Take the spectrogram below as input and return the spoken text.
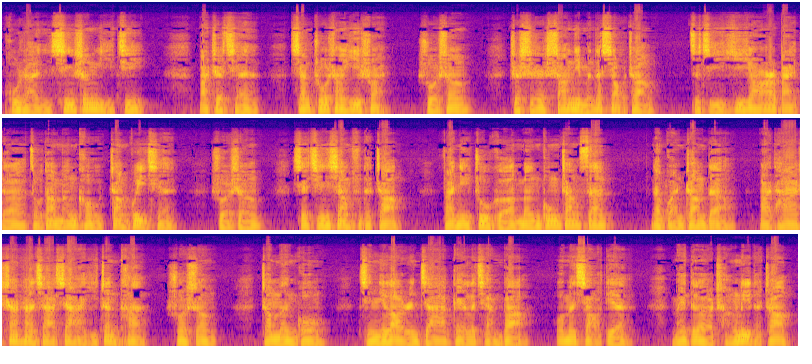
忽然心生一计，把这钱向桌上一甩，说声：“这是赏你们的小账。”自己一摇二摆地走到门口账柜前，说声：“写金相府的账。”烦你住个门工张三，那管账的把他上上下下一阵看，说声：“张门工，请你老人家给了钱吧，我们小店没得城里的账。”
